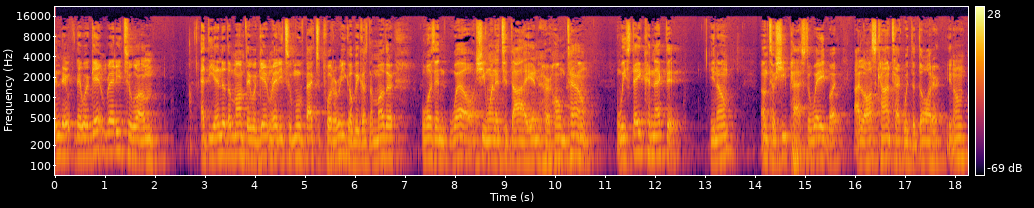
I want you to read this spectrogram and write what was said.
and they, they were getting ready to, um, at the end of the month, they were getting ready to move back to Puerto Rico because the mother wasn't well. She wanted to die in her hometown. We stayed connected, you know, until she passed away, but I lost contact with the daughter, you know,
